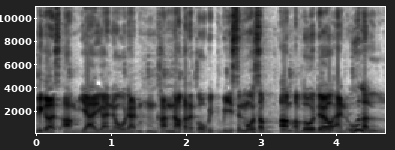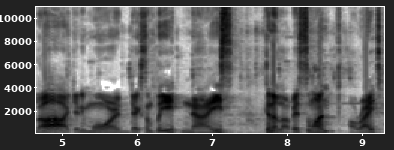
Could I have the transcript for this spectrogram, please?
because, um, yeah, you guys know that I'm not gonna go with recent most up, um, upload though, and ooh la la, getting more dex complete, nice, gonna love this one, alright.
